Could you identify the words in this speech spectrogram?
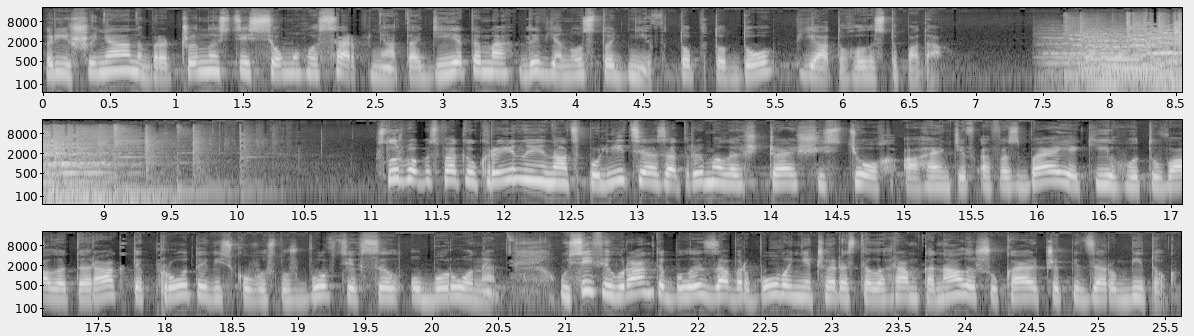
Рішення набере чинності 7 серпня та діятиме 90 днів, тобто до 5 листопада. Служба безпеки України і Нацполіція затримали ще шістьох агентів ФСБ, які готували теракти проти військовослужбовців сил оборони. Усі фігуранти були завербовані через телеграм-канали, шукаючи підзаробіток.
